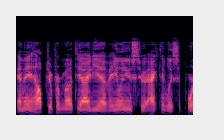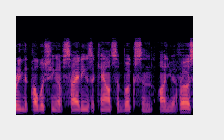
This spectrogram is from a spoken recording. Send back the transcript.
and they helped to promote the idea of aliens through actively supporting the publishing of sightings, accounts, and books on UFOs,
